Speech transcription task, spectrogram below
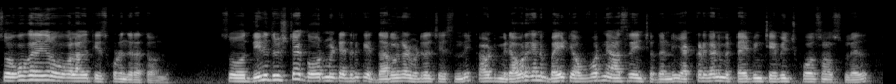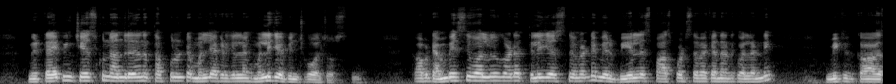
సో ఒక్కొక్క దగ్గర ఒక్కొక్కలాగా తీసుకోవడం జరుగుతుంది సో దీని దృష్ట్యా గవర్నమెంట్ ఎదురుకి ధరలు కూడా విడుదల చేసింది. కాబట్టి మీరు ఎవరికైనా బయట ఎవరిని ఆశ్రయించదండి ఎక్కడ కానీ మీరు టైపింగ్ చేయించుకోవాల్సిన అవసరం లేదు. మీరు టైపింగ్ చేసుకున్న అందులో ఏదైనా తప్పులు ఉంటే మళ్ళీ అక్కడికి వెళ్ళినాక మళ్ళీ చేయించుకోవాల్సి వస్తుంది. కాబట్టి ఎంబెసీ వాళ్ళు కూడా తెలియజేస్తుంది ఏంటంటే మీరు బిఎల్ఎస్ పాస్పోర్ట్ సేవా కేంద్రానికి వెళ్ళండి. మీకు కా-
